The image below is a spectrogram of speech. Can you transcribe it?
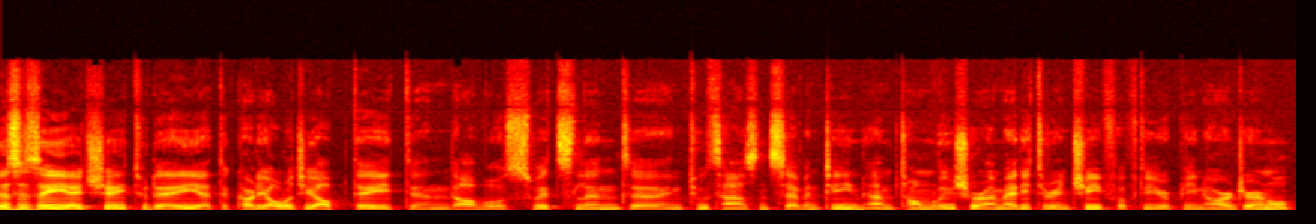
This is EHJ today at the cardiology update in Davos, Switzerland uh, in 2017. I'm Tom Lüscher, I'm editor in chief of the European Heart Journal,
